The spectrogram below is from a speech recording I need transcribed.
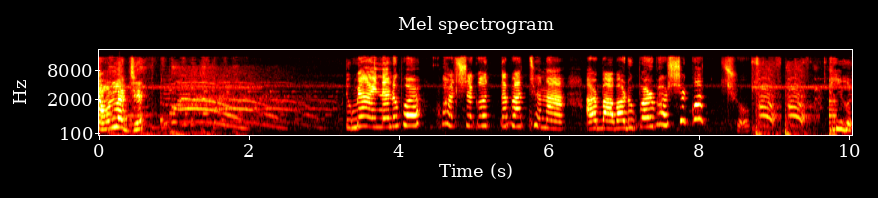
কেমন লাগছে? তুমি আয়নার উপর ভরসা করতে পারছ না আর বাবার উপর ভরসা করছ। তুমি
